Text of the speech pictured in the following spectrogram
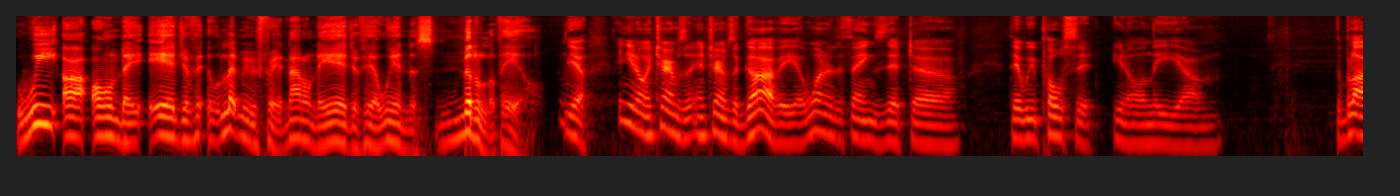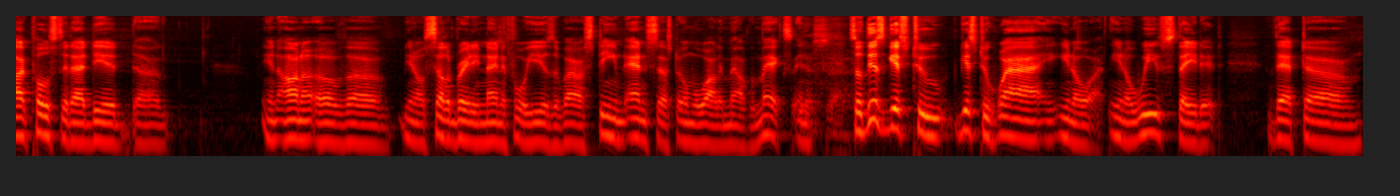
we are on the edge of let me rephrase not on the edge of hell we're in the middle of hell yeah and you know in terms of in terms of garvey uh, one of the things that uh, that we posted you know on the um, the blog post that i did uh, in honor of uh, you know celebrating 94 years of our esteemed ancestor Omowale Malcolm X, and yes, so this gets to gets to why you know you know we've stated that um,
